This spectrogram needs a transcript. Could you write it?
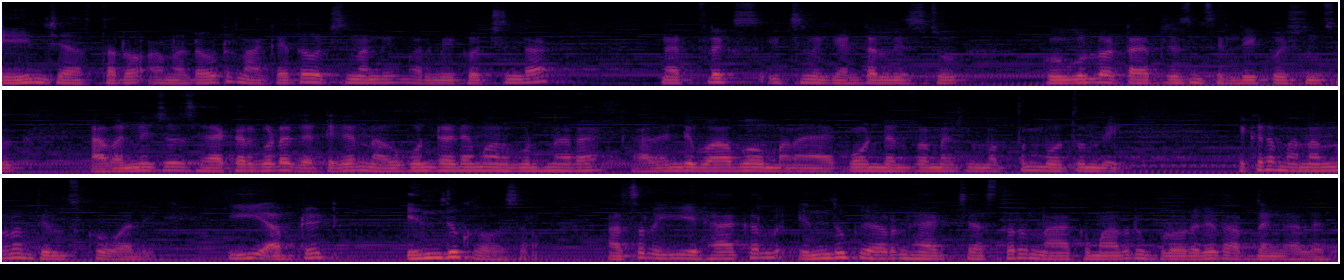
ఏం చేస్తాడో అన్న డౌట్ నాకైతే వచ్చిందండి. మరి మీకు వచ్చిందా? నెట్ఫ్లిక్స్ ఇచ్చిన గంటల లిస్టు గూగుల్లో టైప్ చేసిన సిల్లీ క్వశ్చన్స్ అవన్నీ చూసి హ్యాకర్ కూడా గట్టిగా నవ్వుకుంటాడేమో అనుకుంటున్నారా? కాదండి బాబు మన అకౌంట్ ఇన్ఫర్మేషన్ మొత్తం పోతుంది. ఇక్కడ మనందరం తెలుసుకోవాలి ఈ అప్డేట్ ఎందుకు అవసరం? అసలు ఈ హ్యాకర్లు ఎందుకు ఎవరిని హ్యాక్ చేస్తారో నాకు మాత్రం ఇప్పటివరకైతే అర్థం కాలేదు.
